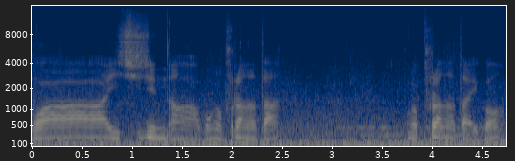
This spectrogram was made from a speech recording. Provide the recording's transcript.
와, 이 지진, 아, 뭔가 불안하다. 뭔가 불안하다, 이거.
